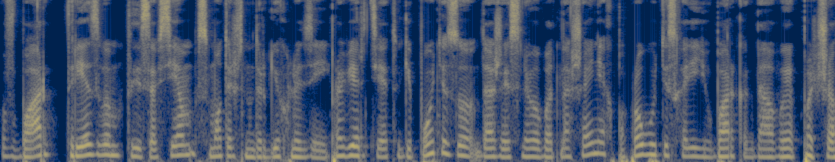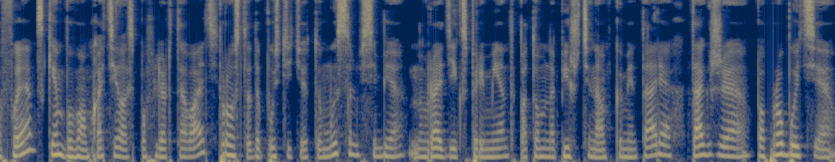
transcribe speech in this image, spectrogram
в бар трезвым, ты совсем смотришь на других людей. Проверьте эту гипотезу, даже если вы в отношениях, попробуйте сходить в бар, когда вы под шофе, с кем бы вам хотелось пофлиртовать, просто допустите эту мысль в себе ну, ради эксперимента, потом напишите нам в комментариях. Также попробуйте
